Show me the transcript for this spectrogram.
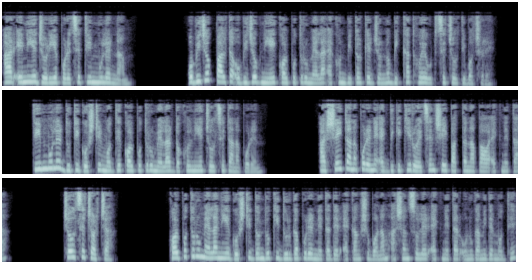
আর এ নিয়ে জড়িয়ে পড়েছে তৃণমূলের নাম। অভিযোগ পাল্টা অভিযোগ নিয়েই কল্পতরু মেলা এখন বিতর্কের জন্য বিখ্যাত হয়ে উঠছে চলতি বছরে। তৃণমূলের দুটি গোষ্ঠীর মধ্যে কল্পতরু মেলার দখল নিয়ে চলছে টানাপোড়েন। আর সেই টানাপোড়েনে একদিকে কি রয়েছেন সেই পাত্তা না পাওয়া এক নেতা? চলছে চর্চা। কল্পতরু মেলা নিয়ে গোষ্ঠীদ্বন্দ্ব কি দুর্গাপুরের নেতাদের একাংশ বনাম আসানসোলের এক নেতার অনুগামীদের মধ্যে?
